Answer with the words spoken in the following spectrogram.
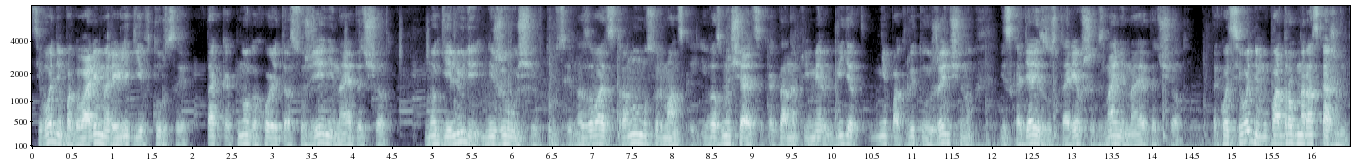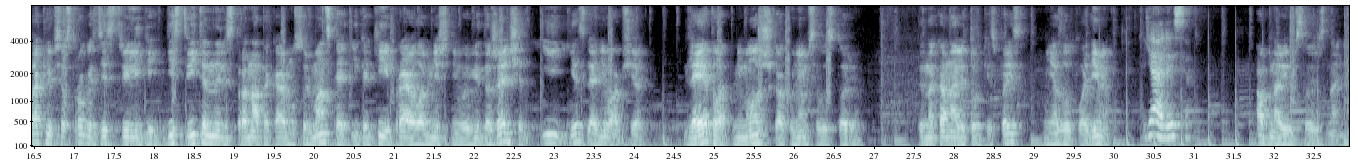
Сегодня поговорим о религии в Турции, так как много ходит рассуждений на этот счет. Многие люди, не живущие в Турции, называют страну мусульманской и возмущаются, когда, например, видят непокрытую женщину, исходя из устаревших знаний на этот счет. Так вот, сегодня мы подробно расскажем, так ли все строго здесь с религией, действительно ли страна такая мусульманская и какие правила внешнего вида женщин и есть ли они вообще. Для этого немножечко окунемся в историю. Ты на канале Turkey Space. Меня зовут Владимир. Я Олеся. Обновим свои знания.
